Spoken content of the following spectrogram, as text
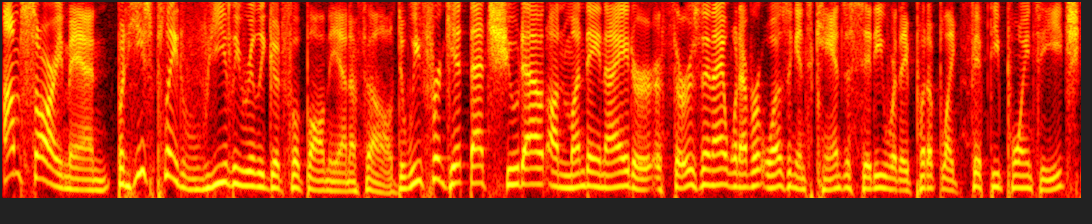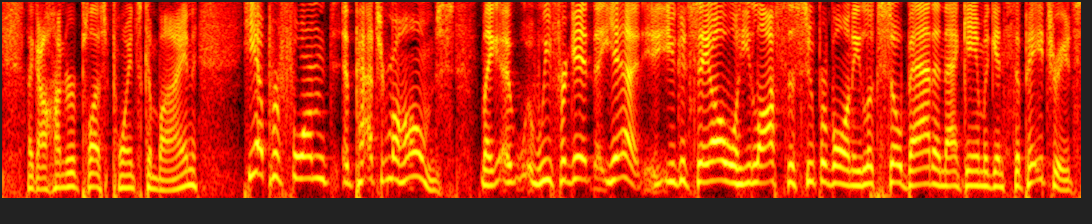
I'm sorry, man, but he's played really, really good football in the NFL. Do we forget that shootout on Monday night or, or, Thursday night, whatever it was, against Kansas City, where they put up like 50 points each, like 100 plus points combined? He outperformed uh, Patrick Mahomes. Like uh, we forget, yeah, you could say, oh well, he lost the Super Bowl and he looked so bad in that game against the Patriots.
